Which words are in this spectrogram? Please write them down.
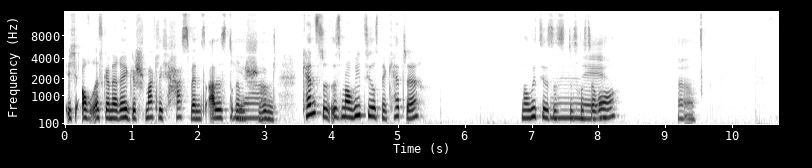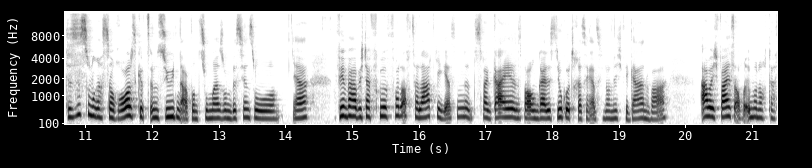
ich auch es generell geschmacklich hasse, wenn es alles drin Ja. schwimmt. Kennst du, ist Mauritius eine Kette? Mauritius ist das Nee. Restaurant? Uh Das ist so ein Restaurant, das gibt es im Süden ab und zu mal so ein bisschen so, ja. Auf jeden Fall habe ich da früher voll oft Salat gegessen. Das war geil, das war auch ein geiles Joghurtdressing, als ich noch nicht vegan war. Aber ich weiß auch immer noch, dass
